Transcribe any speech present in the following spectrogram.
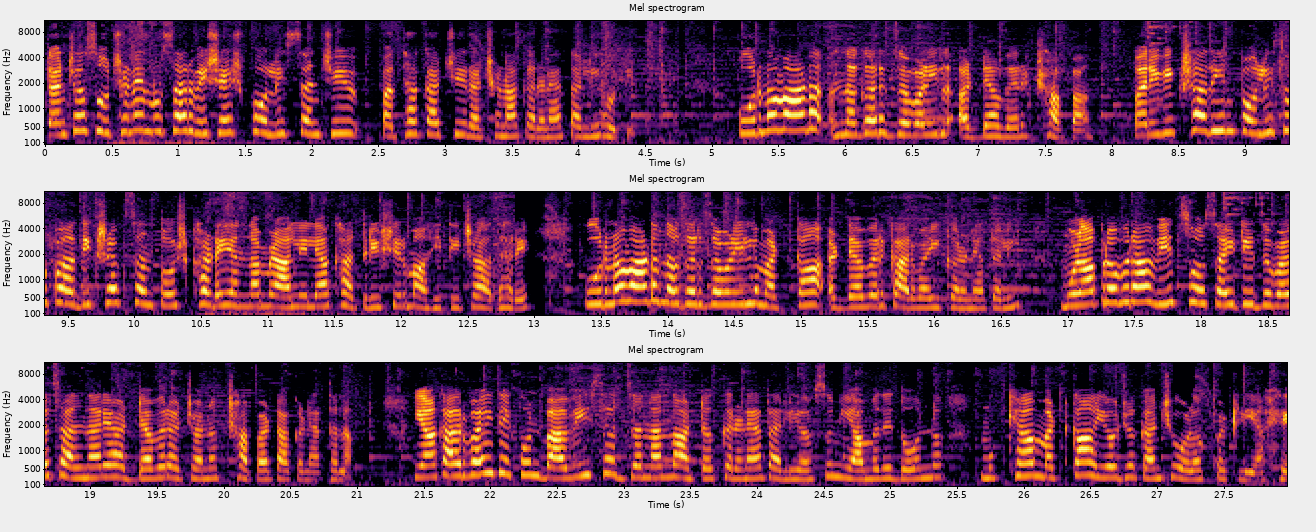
त्यांच्या सूचनेनुसार विशेष पोलिसांची पथकाची रचना करण्यात आली होती. पूर्णवाड नगर जवळील अड्ड्यावर छापा. परिवीक्षाधीन पोलीस उपअधीक्षक संतोष खडे यांना मिळालेल्या खात्रीशीर माहितीच्या आधारे पूर्णवाड नगरजवळील मटका अड्ड्यावर कारवाई करण्यात आली. मुळाप्रवरा वीज सोसायटीजवळ चालणाऱ्या अड्ड्यावर अचानक छापा टाकण्यात आला. या कारवाईत एकूण बावीस जणांना अटक करण्यात आली असून यामध्ये दोन मुख्य मटका आयोजकांची ओळख पटली आहे.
